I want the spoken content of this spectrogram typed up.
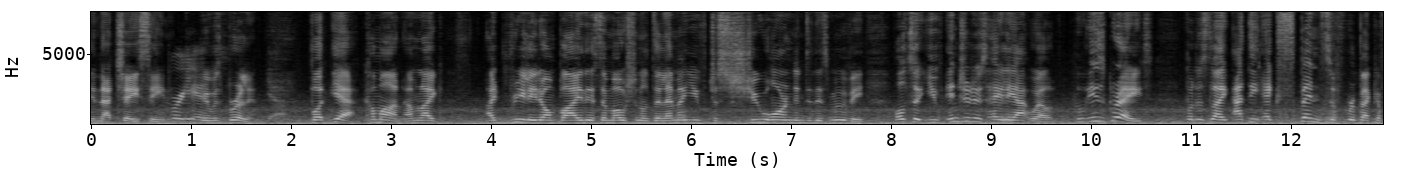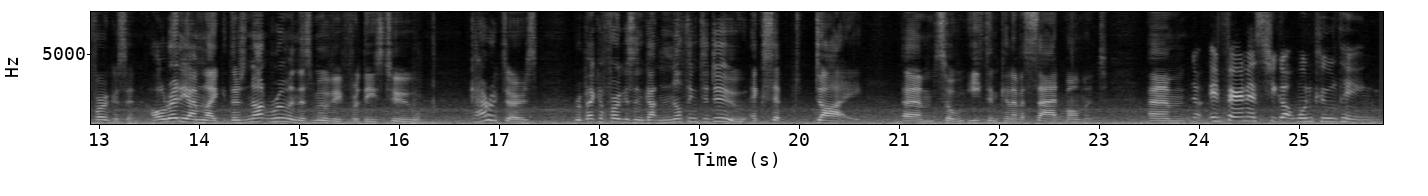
in that chase scene, Brilliant. It was brilliant. Yeah. But yeah, come on. I'm like, I really don't buy this emotional dilemma you've just shoehorned into this movie. Also, you've introduced Hayley Atwell, who is great, but it's like at the expense of Rebecca Ferguson. Already, I'm like, there's not room in this movie for these two characters. Rebecca Ferguson got nothing to do except die, um, so Ethan can have a sad moment. Um, no, in fairness, she got one cool thing,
